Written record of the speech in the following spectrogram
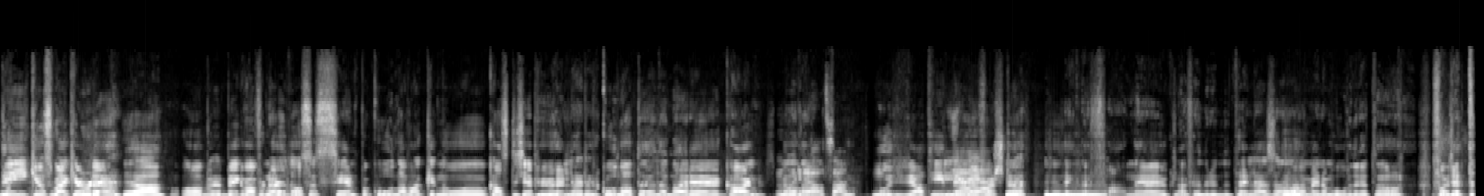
Det gikk jo som ei kule. ja. Og begge var fornøyd, og så ser han på kona, var ikke noe kastekjepp hun heller. Kona til den der eh, karen. Men Mora, han da- altså? Mora til Ja, hun ja. første. Tenkte jeg, faen, jeg er jo klar for en runde til, jeg. Så han var mellom hovedrett og forrett.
